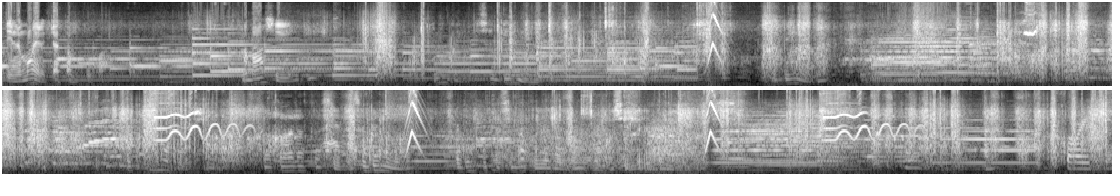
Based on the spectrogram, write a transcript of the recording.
Tingnan mo, nagtatampo ka. Ano ba kasi yun? Sabihin mo. Sabihin mo. Nakalat na ko. Sorry po.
